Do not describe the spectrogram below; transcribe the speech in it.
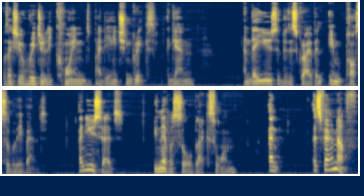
was actually originally coined by the ancient Greeks, again, and they used it to describe an impossible event. And you said you never saw a black swan, and it's fair enough,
